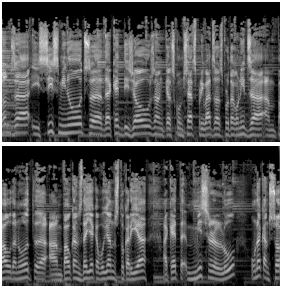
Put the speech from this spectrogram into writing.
Les 11 i 6 minuts eh, d'aquest dijous en què els concerts privats els protagonitza en Pau Danut, eh, en Pau que ens deia que avui ens tocaria aquest Mr. Lou, una cançó...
